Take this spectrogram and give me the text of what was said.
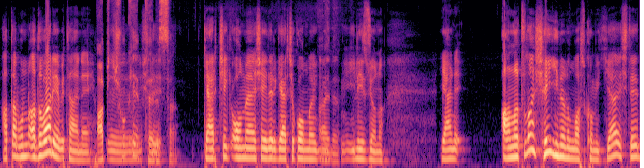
Hatta bunun adı var ya bir tane. Abi çok Ee, işte enteresan. gerçek olmayan şeyleri gerçek olma illüzyonu. Yani anlatılan şey inanılmaz komik ya. İşte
